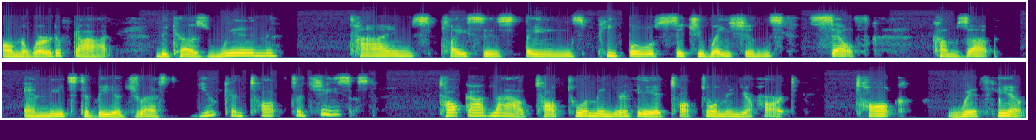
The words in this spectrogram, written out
on the Word of God, because when times, places, things, people, situations, self comes up and needs to be addressed, you can talk to Jesus. Talk out loud. Talk to him in your head. Talk to him in your heart. Talk with him.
